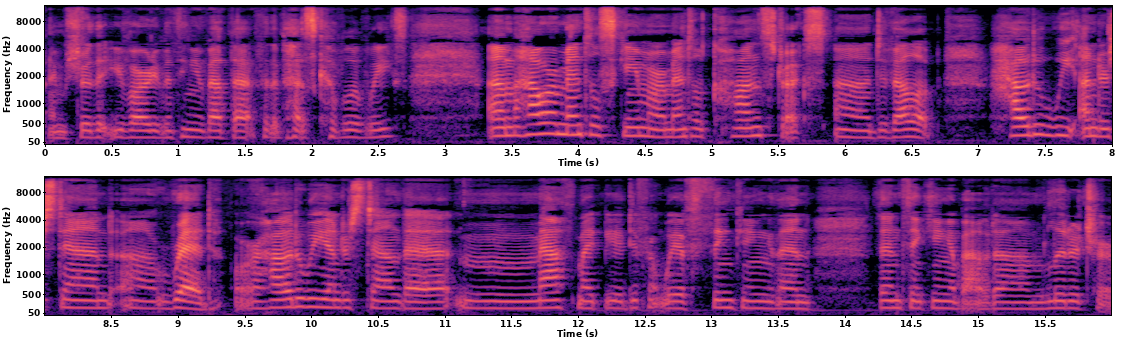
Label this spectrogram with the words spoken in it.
I'm sure that you've already been thinking about that for the past couple of weeks. Um, how our mental scheme or mental constructs uh, develop. How do we understand uh, red, or how do we understand that math might be a different way of thinking than than thinking about um, literature?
